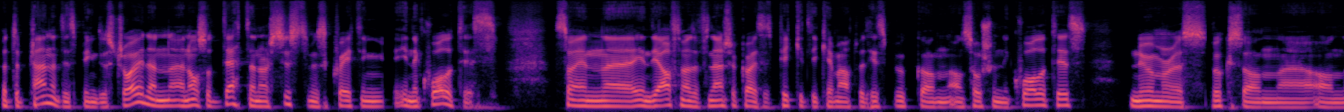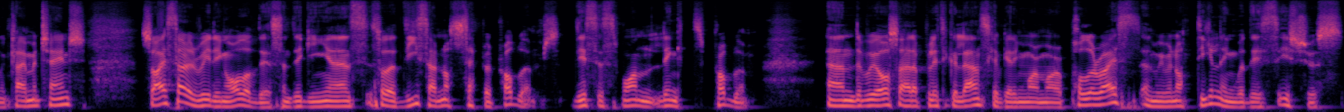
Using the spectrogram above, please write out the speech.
But the planet is being destroyed, and, and also debt and our system is creating inequalities. So in uh, in the aftermath of the financial crisis, Piketty came out with his book on, on social inequalities, numerous books on uh, on climate change. So I started reading all of this and digging in, and so that these are not separate problems. This is one linked problem. And we also had a political landscape getting more and more polarized, and we were not dealing with these issues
